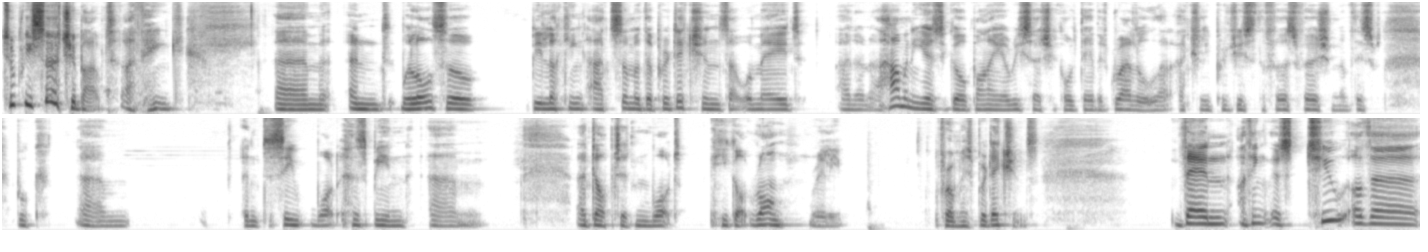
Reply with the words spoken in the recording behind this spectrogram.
to research about. I think, um, and we'll also be looking at some of the predictions that were made I don't know how many years ago by a researcher called David Graddol that actually produced the first version of this book, um, and to see what has been um, adopted and what he got wrong, really, from his predictions. Then I think there's two other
